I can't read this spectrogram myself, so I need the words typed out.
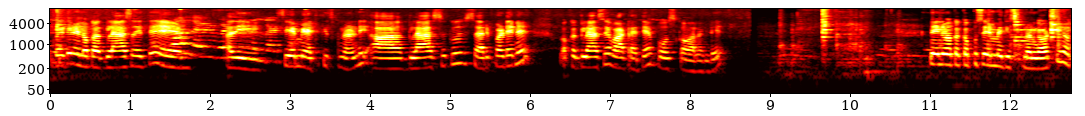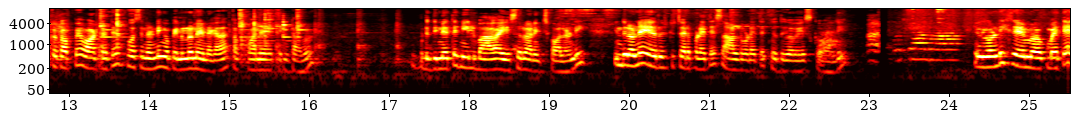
ఇప్పుడైతే నేను ఒక గ్లాస్ అయితే అది సేమ్ అయితే తీసుకున్నానండి. ఆ గ్లాసుకు సరిపడేనే ఒక గ్లాసే వాటర్ అయితే పోసుకోవాలండి. నేను ఒక కప్పు సేమే తీసుకున్నాను కాబట్టి ఒక కప్పే వాటర్ అయితే పోసానండి. ఇంకా పిల్లలు నేనే కదా తక్కువనే తింటాము. ఇప్పుడు దీన్ని అయితే నీళ్ళు బాగా ఎసురు రానిచ్చుకోవాలండి. ఇందులోనే రుచికి సరిపడైతే సాల్ట్ కూడా అయితే కొద్దిగా వేసుకోవాలి. ఇదిగోండి సేమ్ ఉప్మా అయితే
